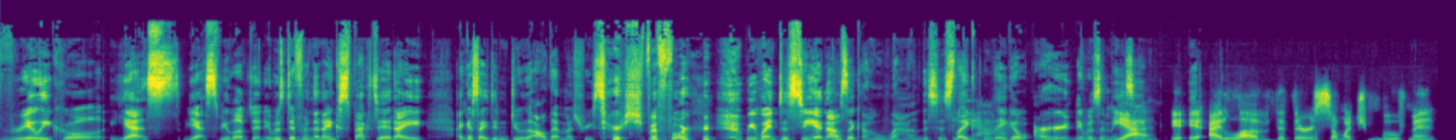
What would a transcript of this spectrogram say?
really cool. Yes, yes, we loved it. It was different than I expected. I I guess I didn't do all that much research before we went to see it, and I was like, oh wow, this is like yeah. Lego art. It was amazing. Yeah, it, it, I love that there is so much movement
